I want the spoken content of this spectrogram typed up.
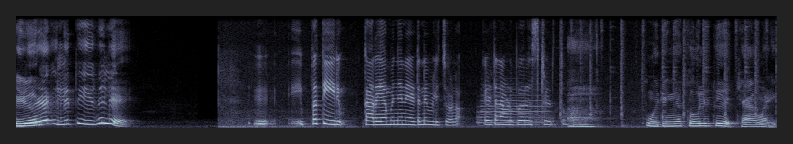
ഇതുവരെ കിള്ളി ഇപ്പം തീരും. കറിയാകുമ്പോൾ ഞാൻ ഏട്ടനെ വിളിച്ചോളാം. ഏട്ടൻ അവിടെ പോയി റെസ്റ്റ് എടുത്തു. മുരിങ്ങത്തോലിട്ട് വെച്ചാൽ മതി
